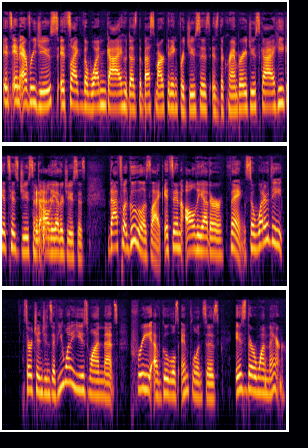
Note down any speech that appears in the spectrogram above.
It's in every juice. It's like the one guy who does the best marketing for juices is the cranberry juice guy. He gets his juice into all the other juices. That's what Google is like. It's in all the other things. So what are the search engines, if you want to use one that's free of Google's influences, is there one there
